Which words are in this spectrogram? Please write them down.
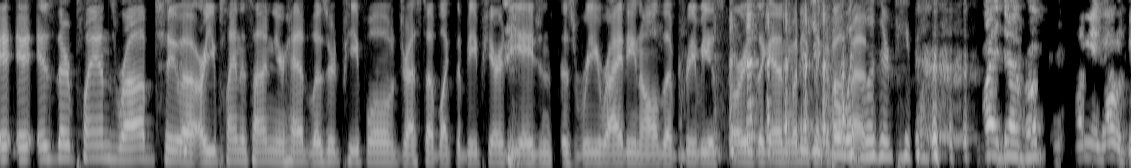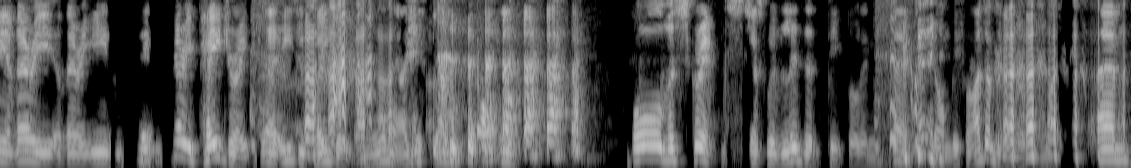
i- i- is there plans, Rob, to uh, are you planning this out in your head? Lizard people dressed up like the BPRD agents, just rewriting all the previous stories again. What do you Just think but about with that? lizard people. Write it down, Rob. I mean, that would be a very, a very easy, very page rate, uh, easy page rate for me. I just I just thought all the scripts just with lizard people instead. It's gone before. I don't think anyone would mind. Um,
